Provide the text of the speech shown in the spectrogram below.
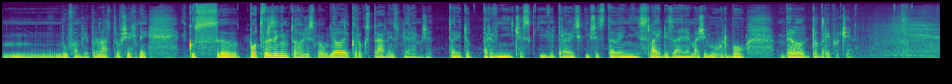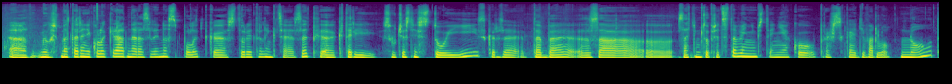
mm, doufám, že pro nás, pro všechny, jako s eh, potvrzením toho, že jsme udělali krok správným směrem, že tady to první český vypravěčský představení s light designem a živou hudbou byl dobrý počin. My už jsme tady několikrát narazili na spolek eh, Storytelling.cz, eh, který současně stojí skrze tebe za, za tímto představením, stejně jako Pražské divadlo Not.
